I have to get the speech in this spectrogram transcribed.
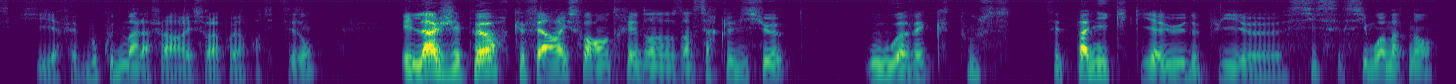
ce qui a fait beaucoup de mal à Ferrari sur la première partie de saison. Et là, j'ai peur que Ferrari soit rentré dans un cercle vicieux où, avec toute cette panique qu'il y a eu depuis 6 mois maintenant,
